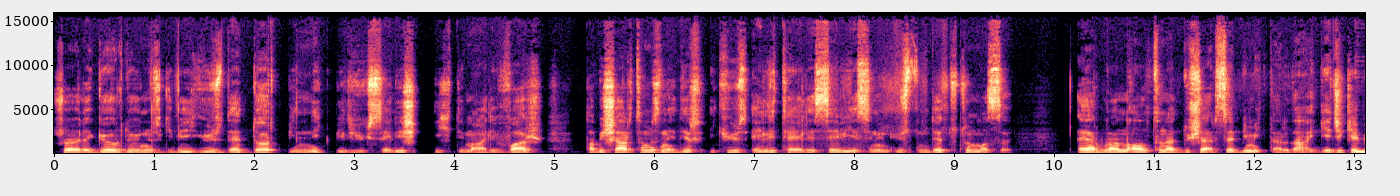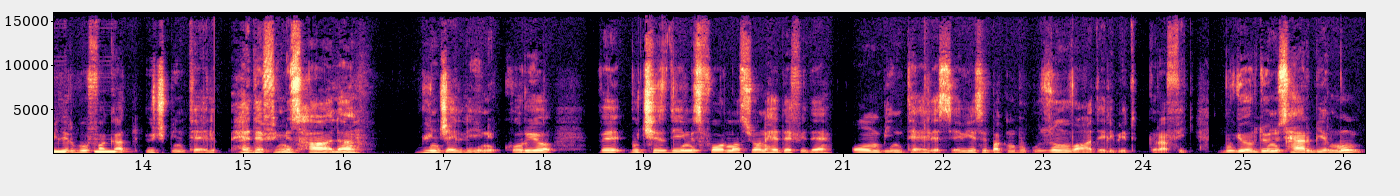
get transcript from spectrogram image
Şöyle gördüğünüz gibi yüzde 4000'lik bir yükseliş ihtimali var. Tabi şartımız nedir? 250 TL seviyesinin üstünde tutunması. Eğer buranın altına düşerse bir miktar daha gecikebilir bu fakat 3000 TL hedefimiz hala güncelliğini koruyor. Ve bu çizdiğimiz formasyon hedefi de 10.000 TL seviyesi. Bakın bu uzun vadeli bir grafik. Bu gördüğünüz her bir mum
